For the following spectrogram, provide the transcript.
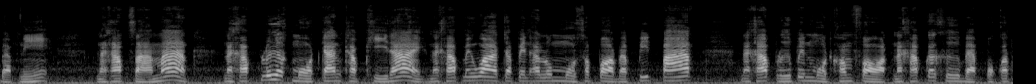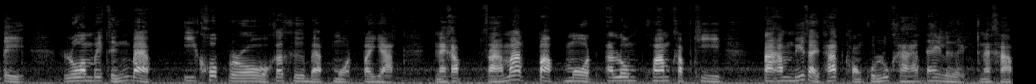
แบบนี้นะครับสามารถนะครับเลือกโหมดการขับขี่ได้นะครับไม่ว่าจะเป็นอารมณ์โหมดสปอร์ตแบบปี๊ดปาร์ตนะครับหรือเป็นโหมดคอมฟอร์ตนะครับก็คือแบบปกติ รวมไปถึงแบบ Eco Pro ก็คือแบบโหมดประหยัดนะครับสามารถปรับโหมดอารมณ์ความขับขี่ตามวิสัยทัศน์ของคุณลูกค้าได้เลยนะครับ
